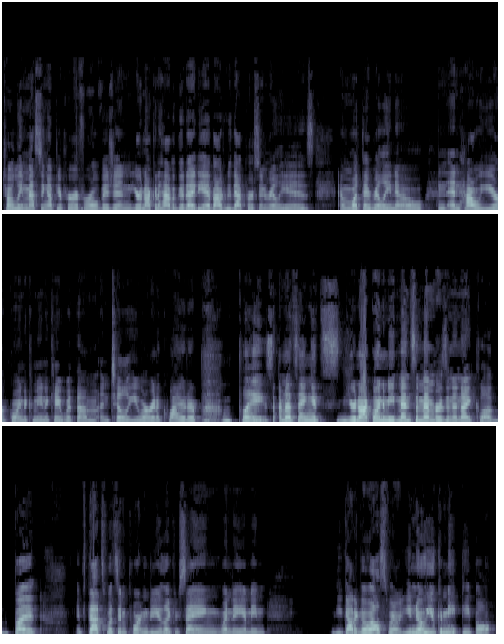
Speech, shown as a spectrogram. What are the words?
totally messing up your peripheral vision. You're not going to have a good idea about who that person really is and what they really know and, and how you're going to communicate with them until you are in a quieter place. I'm not saying it's you're not going to meet Mensa members in a nightclub, but if that's what's important to you, like you're saying, Wendy, I mean, you got to go elsewhere. You know you can meet people,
